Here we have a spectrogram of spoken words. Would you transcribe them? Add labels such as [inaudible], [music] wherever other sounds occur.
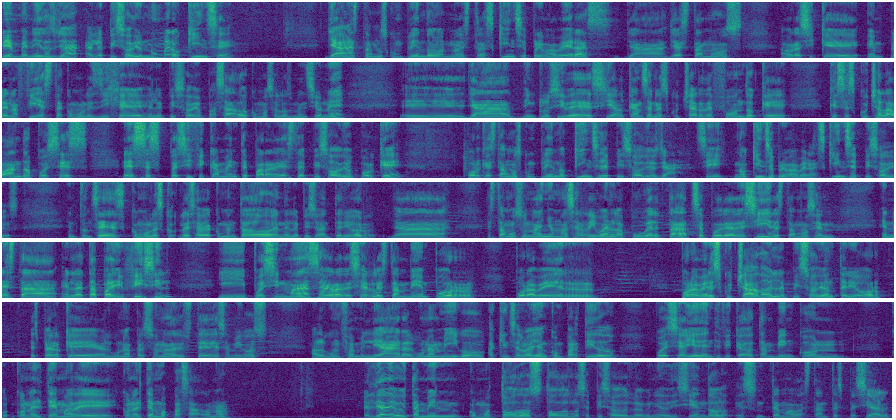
Bienvenidos ya al episodio número 15. Ya estamos cumpliendo nuestras 15 primaveras, ya, ya estamos ahora sí que en plena fiesta, como les dije el episodio pasado, como se los mencioné. Eh, ya inclusive si alcanzan a escuchar de fondo que, que se escucha la banda, pues es, es específicamente para este episodio. ¿Por qué? Porque estamos cumpliendo 15 episodios ya, ¿sí? No 15 primaveras, 15 episodios. Entonces, como les, les había comentado en el episodio anterior, ya estamos un año más arriba en la pubertad, se podría decir. Estamos en, en, esta, en la etapa difícil. Y pues sin más, agradecerles también por, por haber por haber escuchado el episodio anterior. Espero que alguna persona de ustedes, amigos, algún familiar, algún amigo a quien se lo hayan compartido, pues se haya identificado también con, con, el tema de con el tema pasado, ¿no? El día de hoy también, como todos, todos los episodios lo he venido diciendo, es un tema bastante especial.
